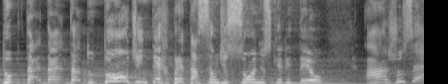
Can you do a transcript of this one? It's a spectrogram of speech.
do, da, da, do dom de interpretação de sonhos que Ele deu a José.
